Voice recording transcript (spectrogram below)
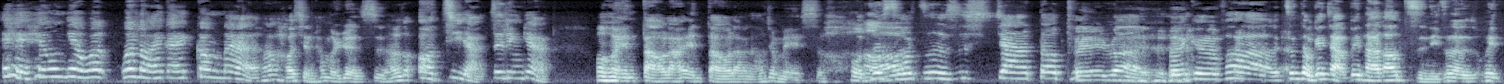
哎、欸，迄阮囝，我我落来甲伊讲啦，然后好险他们认识，然后说哦，姐啊，这恁囝，哦，很倒啦，很倒啦，然后就没事。我、那时候真的是吓到腿软，很可怕，真的，我跟你讲，被拿刀指，你真的会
